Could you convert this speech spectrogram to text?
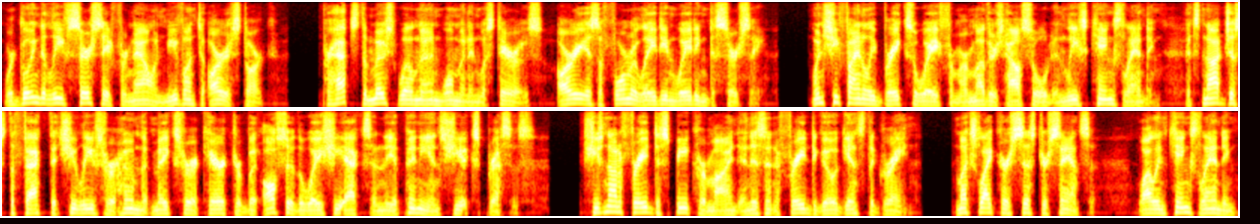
we're going to leave Cersei for now and move on to Arya Stark. Perhaps the most well-known woman in Westeros, Arya is a former lady-in-waiting to Cersei. When she finally breaks away from her mother's household and leaves King's Landing, it's not just the fact that she leaves her home that makes her a character but also the way she acts and the opinions she expresses. She's not afraid to speak her mind and isn't afraid to go against the grain. Much like her sister Sansa, while in King's Landing,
